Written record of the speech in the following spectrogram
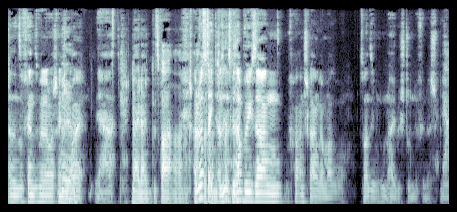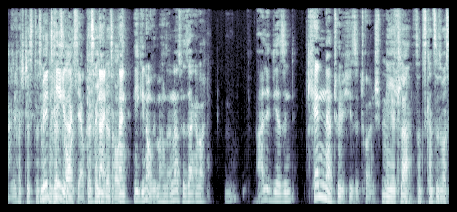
Also insofern sind wir dann wahrscheinlich Naja. bei, ja. Nein, nein, das war, war Spaß. Aber du hast recht. Also Spaß, insgesamt würde ich sagen, veranschlagen wir mal so 20 Minuten, eine halbe Stunde für das Spiel. Ja, mit Quatsch, das, das mit. Regelerklärung. Das rechnen nein, wir jetzt raus. nein, nee, genau. Wir machen es anders. Wir sagen einfach, alle, die da sind, kennen natürlich diese tollen Spiele. Nee, ja, klar, sonst kannst du sowas,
